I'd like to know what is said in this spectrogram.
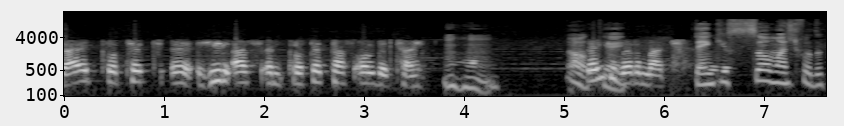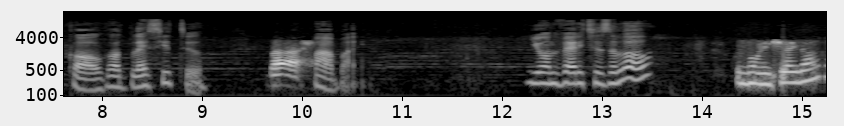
guide, protect, uh, heal us, and protect us all the time. Mm-hmm. Okay. Thank you very much. Thank you so much for the call. God bless you too. Bye. Bye bye. You're on Veritas. Hello. Good morning, Sheila.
